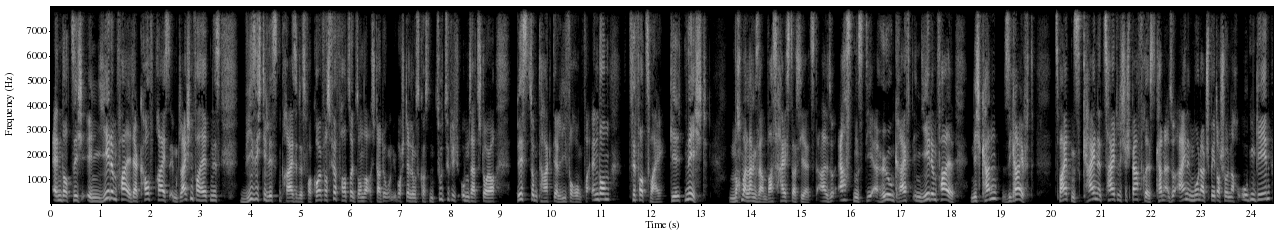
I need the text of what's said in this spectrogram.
ändert sich in jedem Fall der Kaufpreis im gleichen Verhältnis, wie sich die Listenpreise des Verkäufers für Fahrzeug, Sonderausstattung und Überstellungskosten zuzüglich Umsatzsteuer bis zum Tag der Lieferung verändern. Ziffer 2 gilt nicht. Nochmal langsam, was heißt das jetzt? Also erstens, die Erhöhung greift in jedem Fall. Nicht kann, sie greift. Zweitens, keine zeitliche Sperrfrist, kann also einen Monat später schon nach oben gehen.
